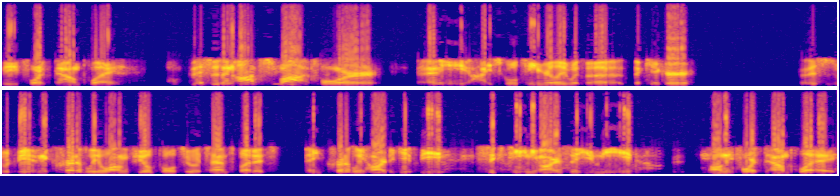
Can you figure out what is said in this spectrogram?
the fourth down play. This is an odd spot for any high school team, really, with the the kicker. This is, would be an incredibly long field goal to attempt, but it's incredibly hard to get the 16 yards that you need on the fourth down play.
